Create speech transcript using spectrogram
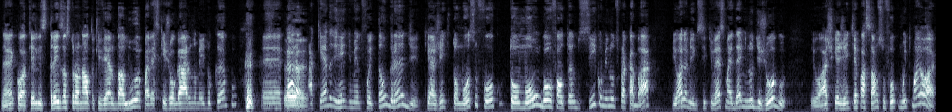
né? Com aqueles três astronautas que vieram da Lua, parece que jogaram no meio do campo. É, cara, é. a queda de rendimento foi tão grande que a gente tomou sufoco, tomou um gol faltando cinco minutos para acabar E olha, amigo, se tivesse mais 10 minutos de jogo, eu acho que a gente ia passar um sufoco muito maior.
